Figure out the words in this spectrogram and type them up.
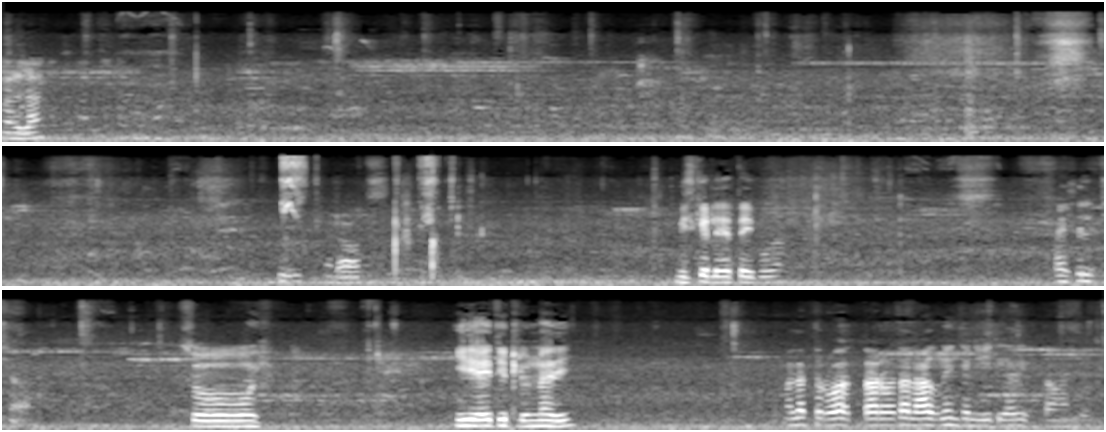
మళ్ళా. బిస్కెట్లు అయితే అయిపోగా పైసలు ఇచ్చా సో ఇది అయితే ఇట్లున్నది. మళ్ళీ తర్వాత తర్వాత లాగులు ఇంకా నీట్గా చెప్తామని చెప్పి.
